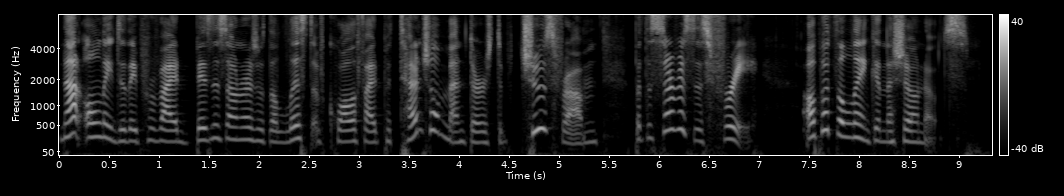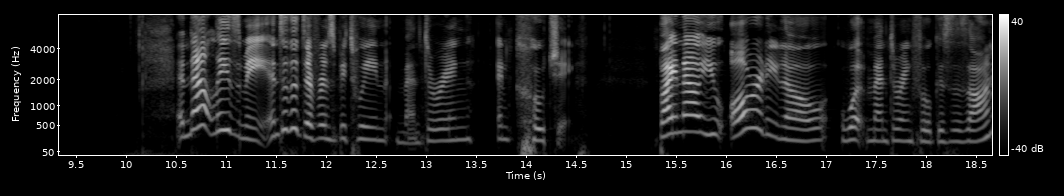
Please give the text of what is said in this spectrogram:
Not only do they provide business owners with a list of qualified potential mentors to choose from, but the service is free. I'll put the link in the show notes. And that leads me into the difference between mentoring and coaching. By now, you already know what mentoring focuses on,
